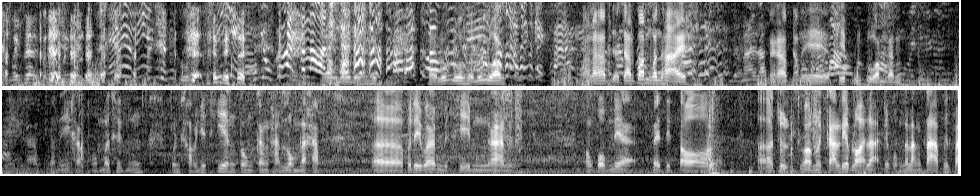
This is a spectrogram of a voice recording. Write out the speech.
ยังไม่เลิกอยู่ข้างหลังตลอดนี่นี่นี่ถ่ายรูปรวมถ่ายรูปรวมมาแล้วครับ เดี๋ยวอาจารย์ป้อมคนถ่าย นะครับนี่ทริปรวมกันครับตอนนี้ครับผมมาถึงบนเขาเยเที่ยงตรงกังหันลมแล้วครับเอ่อพอดีว่ามีทีมงานของผมเนี่ยไปติดต่อเอ่อจุดกองบริการเรียบร้อยแล้วเดี๋ยวผมกำลังตามขึ้นไป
